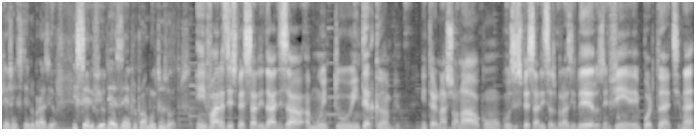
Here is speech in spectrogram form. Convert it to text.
que a gente tem no Brasil. E serviu de exemplo para muitos outros. Em várias especialidades há, há muito intercâmbio internacional com, com, os especialistas brasileiros, enfim, é importante, né?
